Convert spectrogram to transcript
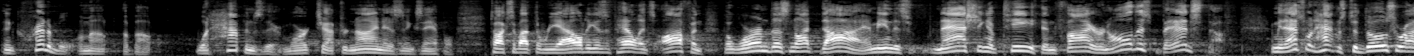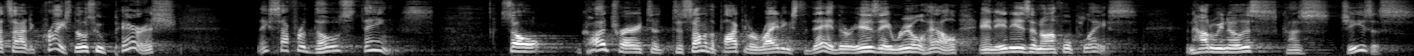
an incredible amount about what happens there. Mark chapter 9, as an example, talks about the realities of hell. It's often the worm does not die. I mean, this gnashing of teeth and fire and all this bad stuff. I mean, that's what happens to those who are outside of Christ. Those who perish, they suffer those things. So, contrary to, to some of the popular writings today, there is a real hell, and it is an awful place. And how do we know this? Because Jesus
